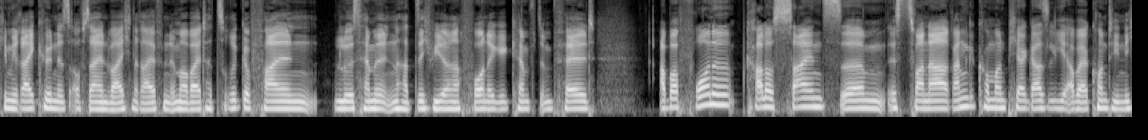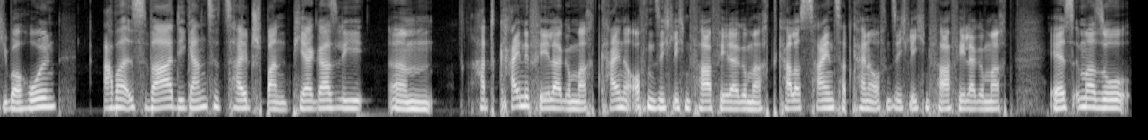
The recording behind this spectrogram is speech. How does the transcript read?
Kimi Räikkönen ist auf seinen weichen Reifen immer weiter zurückgefallen. Lewis Hamilton hat sich wieder nach vorne gekämpft im Feld. Aber vorne, Carlos Sainz ähm, ist zwar nah rangekommen an Pierre Gasly, aber er konnte ihn nicht überholen. Aber es war die ganze Zeit spannend. Pierre Gasly ähm, hat keine Fehler gemacht, keine offensichtlichen Fahrfehler gemacht. Carlos Sainz hat keine offensichtlichen Fahrfehler gemacht. Er ist immer so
